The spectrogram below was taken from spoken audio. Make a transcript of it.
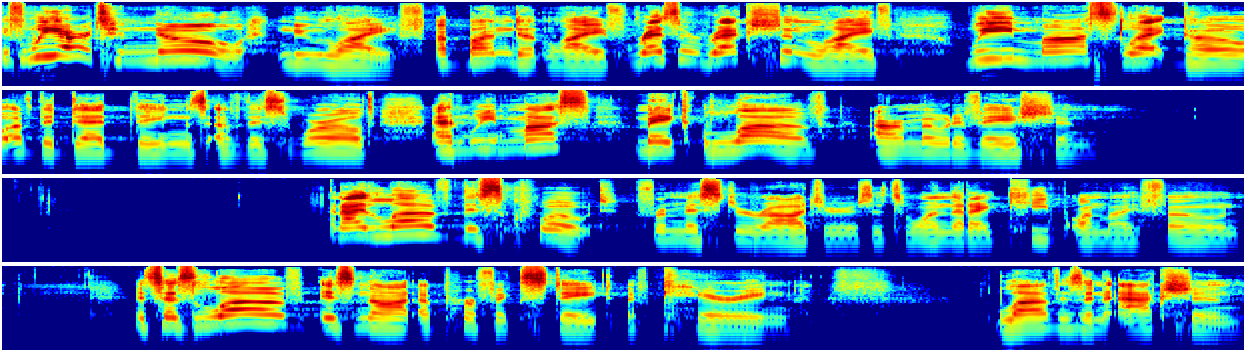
If we are to know new life, abundant life, resurrection life, we must let go of the dead things of this world and we must make love our motivation. And I love this quote from Mr. Rogers. It's one that I keep on my phone. It says, Love is not a perfect state of caring. Love is an action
